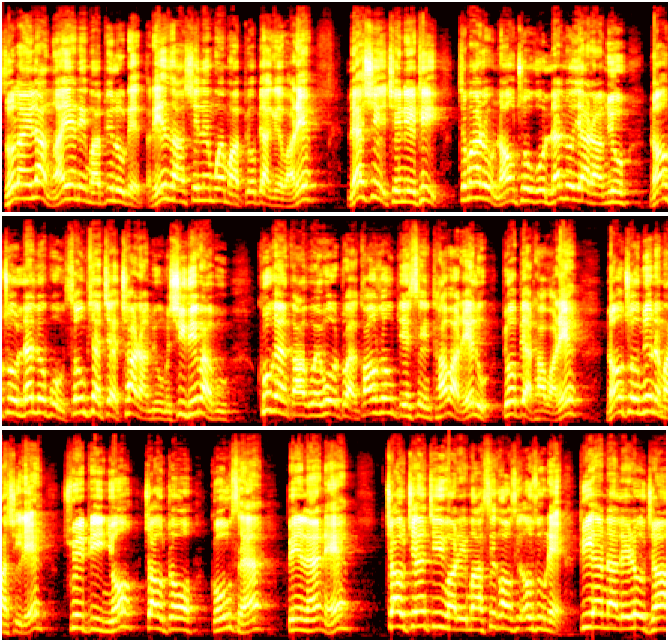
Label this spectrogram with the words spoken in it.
ဇွန်လ9ရက်နေ့မှာပြုလုပ်တဲ့သတင်းစာရှင်းလင်းပွဲမှာပြောပြခဲ့ပါတယ်။လက်ရှိအချိန်တွေအထိကျမတို့နောင်ချိုကိုလက်လွတ်ရတာမျိုးနောင်ချိုလက်လွတ်ဖို့ဆုံးဖြတ်ချက်ချတာမျိုးမရှိသေးပါဘူး။ခုခံကာကွယ်ဖို့အတွက်အကောင်းဆုံးပြင်ဆင်ထားပါတယ်လို့ပြောပြထားပါတယ်။ နောင်ချိုမြို့နယ်မှာရှိတဲ့ရွှေပြည်ညောကြောက်တော်ကုန်းဆန်ပင်လန်းနယ်ကြောက်ကျန်းကြီးရွာတွေမှာစစ်ကောင်စီအုပ်စုနဲ့ TNL တို့ကြား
